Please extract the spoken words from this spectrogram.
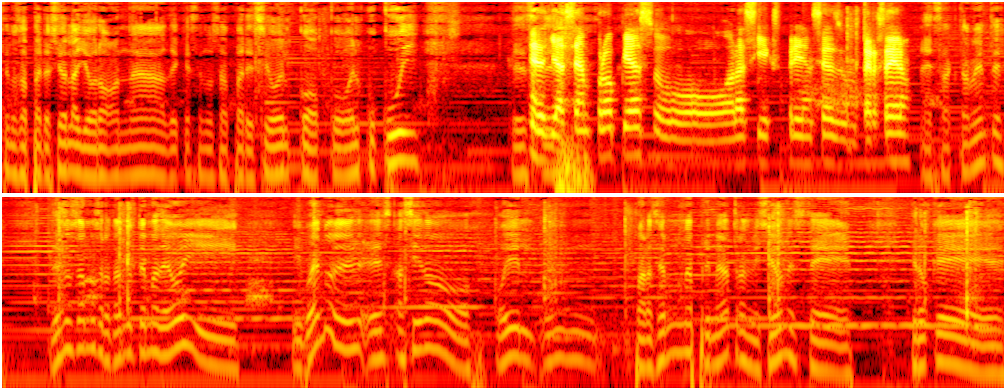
se nos apareció la llorona, de que se nos apareció el coco, el cucuy. Este, ya sean propias o ahora sí experiencias de un tercero. Exactamente. De eso estamos tratando el tema de hoy y, y bueno, es, ha sido hoy un, para hacer una primera transmisión, este, creo que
